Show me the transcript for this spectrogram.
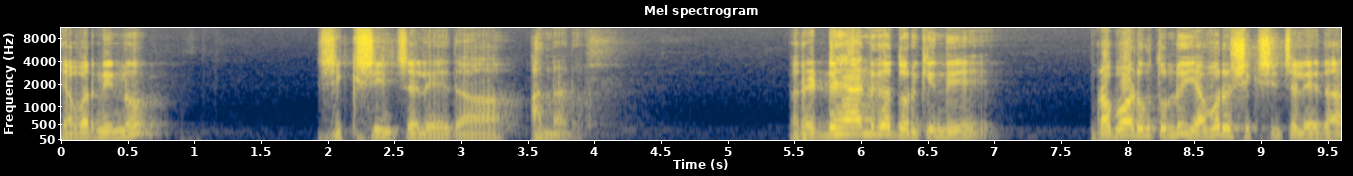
ఎవరు నిన్ను శిక్షించలేదా? అన్నాడు. రెడ్ హ్యాండ్గా దొరికింది. ప్రభు అడుగుతుండు ఎవరు శిక్షించలేదా?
